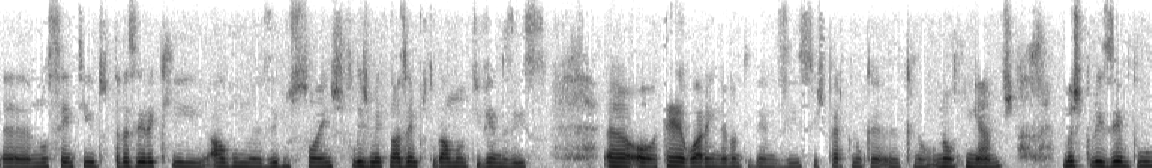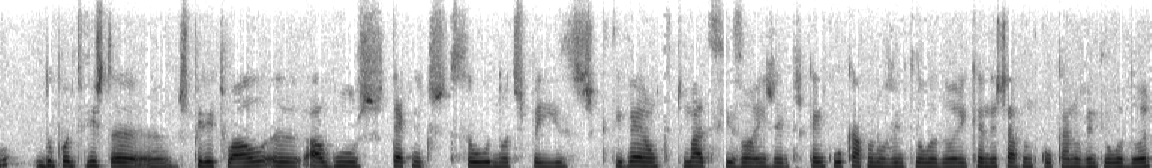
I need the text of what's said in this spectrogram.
uh, no sentido de trazer aqui algumas emoções. Felizmente nós em Portugal não tivemos isso, uh, ou até agora ainda não tivemos isso, espero que nunca que não, não tenhamos. Mas, por exemplo, do ponto de vista espiritual, uh, alguns técnicos de saúde noutros países que tiveram que tomar decisões entre quem colocavam no ventilador e quem deixavam de colocar no ventilador,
